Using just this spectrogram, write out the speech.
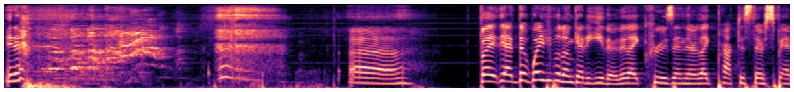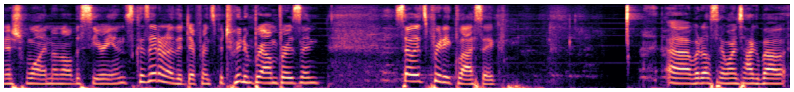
you know. uh, but yeah, the white people don't get it either. They like cruise in, they're like practice their Spanish one on all the Syrians because they don't know the difference between a brown person. So it's pretty classic. Uh, what else I want to talk about?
